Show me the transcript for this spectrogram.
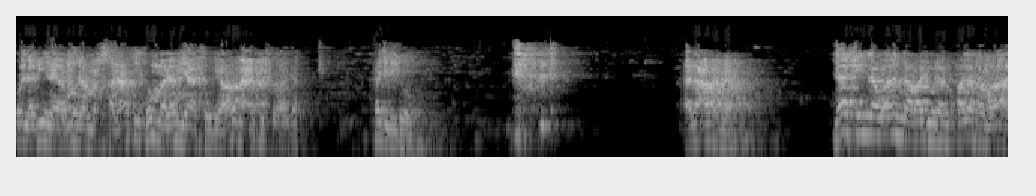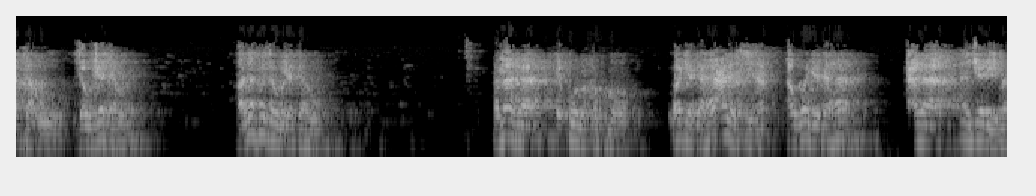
والذين يرمون المحصنات ثم لم يأتوا بأربعة شهداء. فاجلدوهم هذا عرفنا. لكن لو أن رجلا قذف امرأته زوجته قذف زوجته فماذا يكون حكمه؟ وجدها على الزنا أو وجدها على الجريمة.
